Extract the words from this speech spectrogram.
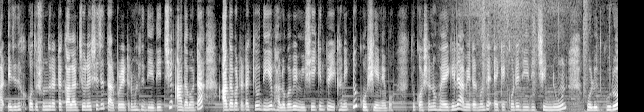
আর এই যে দেখো কত সুন্দর একটা কালার চলে এসেছে, তারপরে এটার মধ্যে দিয়ে দিচ্ছি আদা বাটা। আদা বাটাটাকেও দিয়ে ভালোভাবে মিশিয়ে কিন্তু এখানে একটু কষিয়ে নেব। তো কষানো হয়ে গেলে আমি এটার মধ্যে এক এক করে দিয়ে দিচ্ছি নুন, হলুদ গুঁড়ো,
